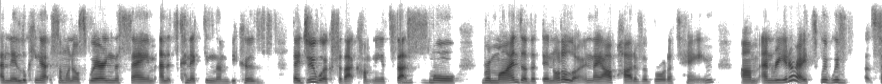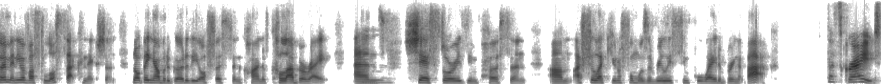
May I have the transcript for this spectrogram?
and they're looking at someone else wearing the same and it's connecting them because they do work for that company. It's that mm-hmm. small reminder that they're not alone they are part of a broader team um, and reiterates we, we've so many of us lost that connection not being able to go to the office and kind of collaborate and mm. share stories in person. Um, I feel like uniform was a really simple way to bring it back. That's great.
